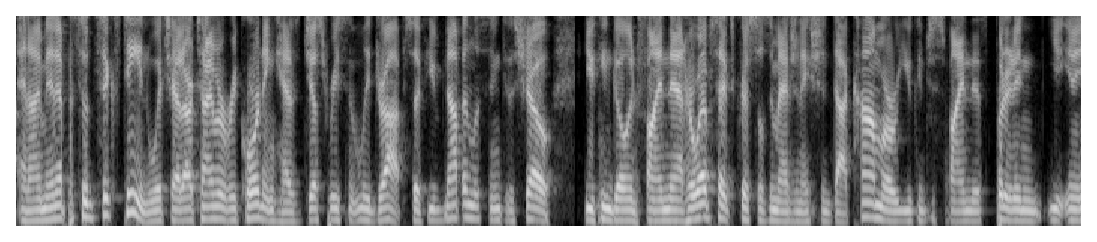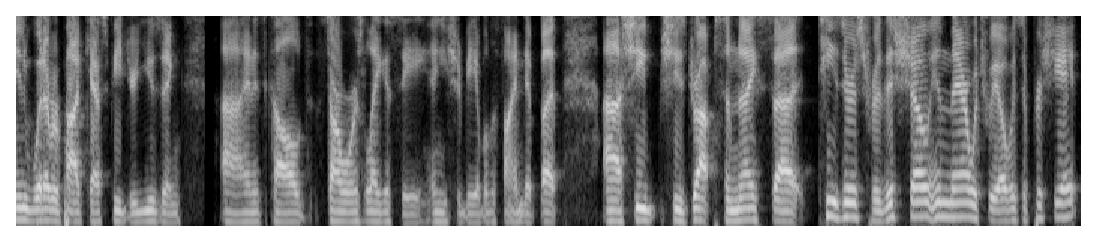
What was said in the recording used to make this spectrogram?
and I'm in episode 16, which at our time of recording has just recently dropped. So if you've not been listening to the show, you can go and find that. Her website's crystalsimagination.com, or you can just find this, put it in in whatever podcast feed you're using, uh, and it's called Star Wars Legacy, and you should be able to find it. But uh, she she's dropped some nice uh, teasers for this show in there, which we always appreciate.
